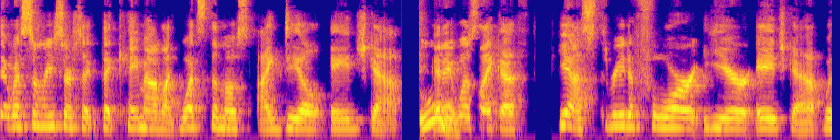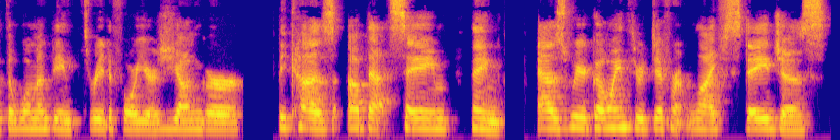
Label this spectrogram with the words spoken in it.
there was some research that, that came out like what's the most ideal age gap Ooh. and it was like a yes three to four year age gap with the woman being three to four years younger because of that same thing as we're going through different life stages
